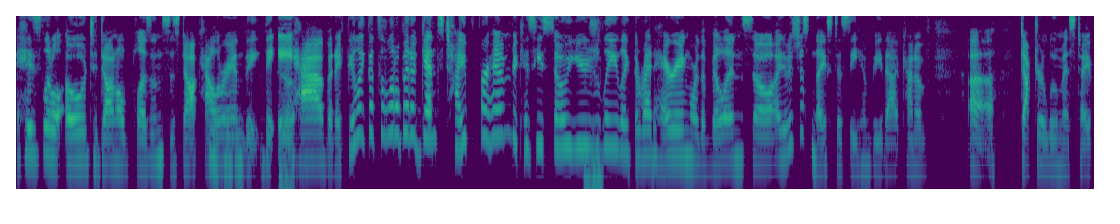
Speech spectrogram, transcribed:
his little ode to Donald Pleasence as Doc Halloran, the the Yeah. Ahab, and I feel like that's a little bit against type for him because he's so usually like the red herring or the villain. So it was just nice to see him be that kind of uh Dr. Loomis type.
